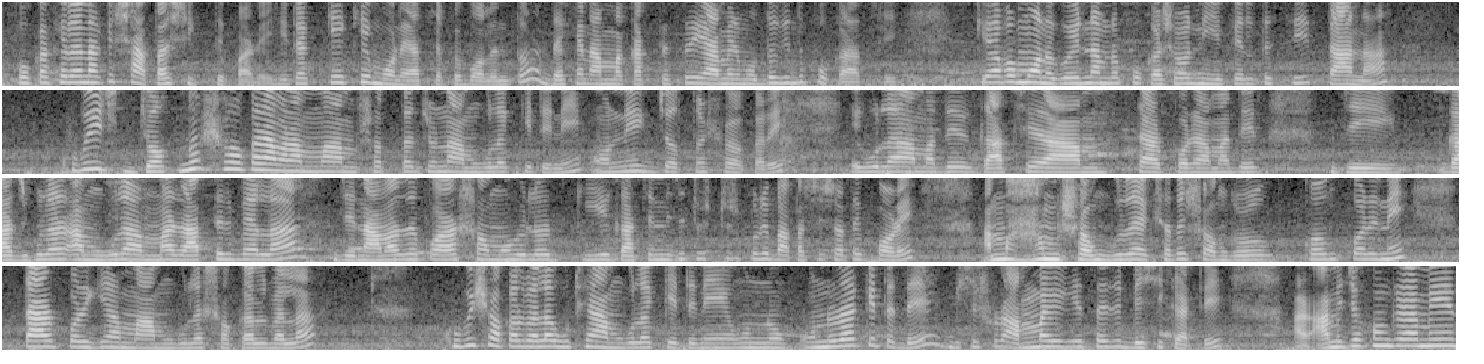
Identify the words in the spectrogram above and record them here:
পোকা খেলে নাকি সাঁতার শিখতে পারে। এটা কে কে মনে আছে আপনি বলেন তো? দেখেন আম্মা কাটতেছে, এই আমের মধ্যেও কিন্তু পোকা আছে। কেউ আবার মনে করেন আমরা পোকা সহ নিয়ে ফেলতেছি, তা না। খুবই যত্ন সহকারে আমার আম্মা আম সত্তার জন্য আমগুলো কেটে নেয়। অনেক যত্ন সহকারে। এগুলা আমাদের গাছের আম, তারপরে আমাদের যে গাছগুলার আমগুলো আম্মা রাতের বেলা যে নামাজে পড়ার সময় হলো গিয়ে গাছের নিচে টুস করে বাতাসের সাথে পড়ে, আম্মা আম সবগুলো একসাথে সংগ্রহ করে নেয়। তারপরে গিয়ে আম্মা আমগুলো সকালবেলা, খুবই সকালবেলা উঠে আমগুলো কেটে নেয়। অন্য, অন্যরা কেটে দেয়। বিশেষ করে আম্মা এই সাইজে বেশি কাটে। আর আমি যখন গ্রামে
